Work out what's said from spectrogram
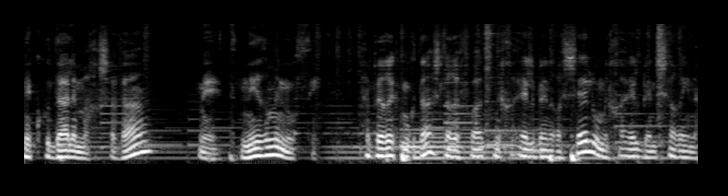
נקודה למחשבה מאת ניר מנוסי. הפרק מוקדש לרפואת מיכאל בן רשל ומיכאל בן שרינה.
